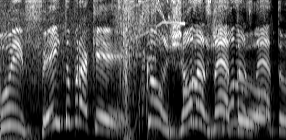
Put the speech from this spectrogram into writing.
Fui feito pra quê? Com Jonas Neto. Jonas Neto.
